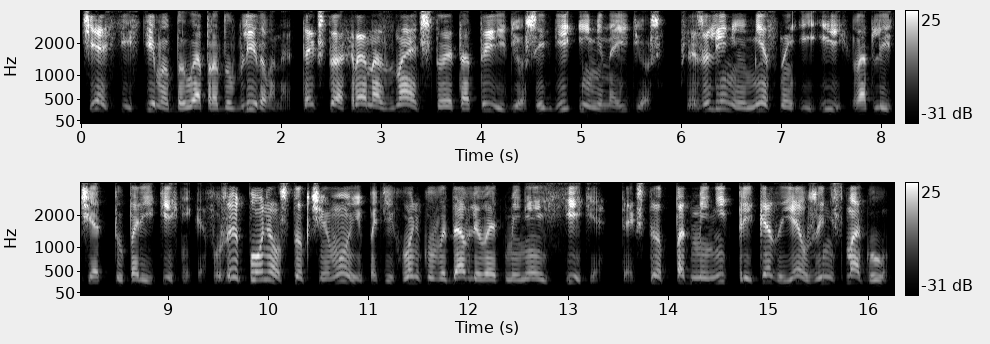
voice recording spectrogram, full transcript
Часть системы была продублирована, так что охрана знает, что это ты идешь и где именно идешь. К сожалению, местный ИИ, в отличие от тупорей техников, уже понял, что к чему и потихоньку выдавливает меня из сети, так что подменить приказы я уже не смогу».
